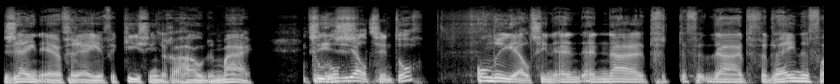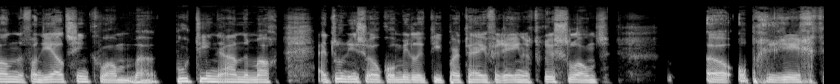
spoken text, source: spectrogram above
zijn er vrije verkiezingen gehouden. Maar toen onder Yeltsin, toch? Onder Yeltsin. En, en na, het, na het verdwijnen van, van Yeltsin kwam uh, Poetin aan de macht. En toen is ook onmiddellijk die partij Verenigd Rusland uh, opgericht.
